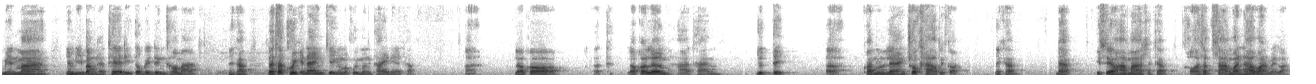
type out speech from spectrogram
เมียนมายังมีบางประเทศอีกต้องไปดึงเข้ามา นะครับ แล้วถ้าคุยกันได้จริงๆก็มาคุยเมืองไทยเนี่ยครับอ่าแล้วก็เอ่อแล้วก็เริ่มหาทางยุติเอ่อความรุนแรงชั่วคราวไปก่อนนะครับ แบบอิสราเอลฮามาสนะครับ ขอสักสามวันห้าวันไปก่อน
